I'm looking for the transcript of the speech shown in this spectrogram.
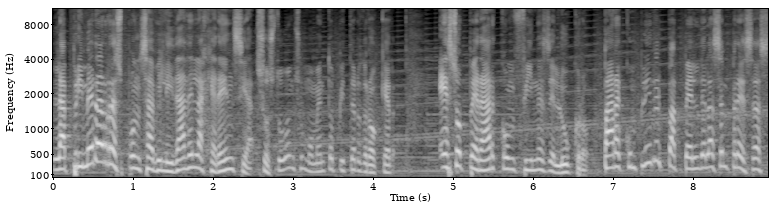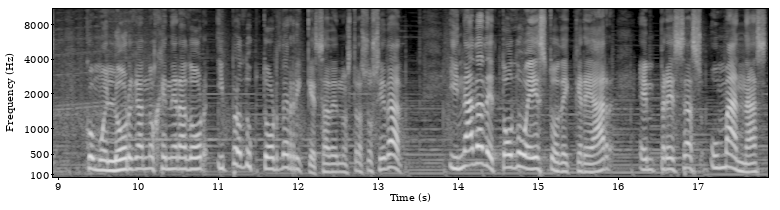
La primera responsabilidad de la gerencia, sostuvo en su momento Peter Drucker, es operar con fines de lucro para cumplir el papel de las empresas como el órgano generador y productor de riqueza de nuestra sociedad. Y nada de todo esto de crear empresas humanas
